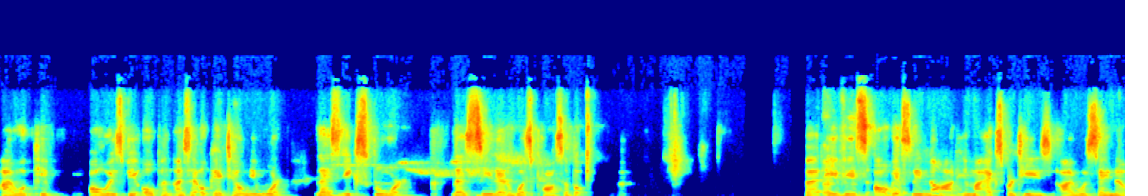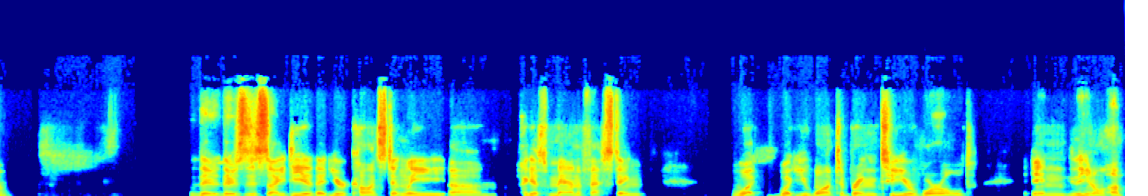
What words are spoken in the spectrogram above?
I will keep always be open. I say, okay, tell me more. Let's explore. Let's see that what's possible. But that, if it's obviously not in my expertise, I will say no. There, there's this idea that you're constantly, um, I guess, manifesting what what you want to bring to your world. In you know, um,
